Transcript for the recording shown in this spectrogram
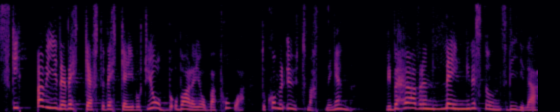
Skippar vi det vecka efter vecka i vårt jobb och bara jobbar på, då kommer utmattningen. Vi behöver en längre stunds vila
